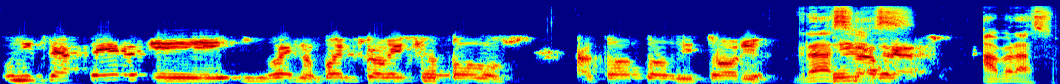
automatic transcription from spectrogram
Un placer eh, y bueno, buen provecho a todos, a todo tu auditorio. Gracias. Un abrazo. Abrazo.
